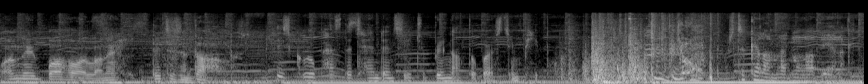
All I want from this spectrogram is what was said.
Mä oon niin pahoillani. Teit sä sen tahallas? This group has the tendency to bring out the worst in people. Sitten kelaamaan, että me ollaan vieläkin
